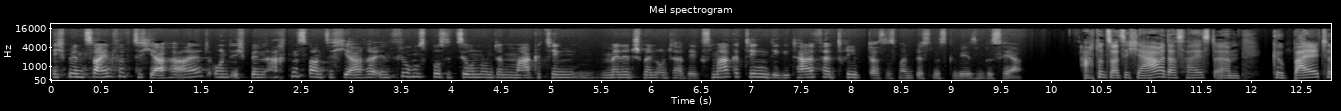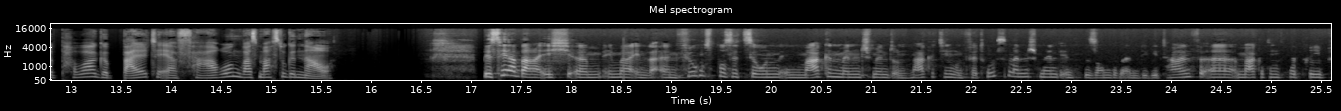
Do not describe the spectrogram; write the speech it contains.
Ich bin 52 Jahre alt und ich bin 28 Jahre in Führungspositionen und im Marketingmanagement unterwegs. Marketing, Digitalvertrieb, das ist mein Business gewesen bisher. 28 Jahre, das heißt ähm, geballte Power, geballte Erfahrung. Was machst du genau? Bisher war ich ähm, immer in, in, Führungspositionen in Markenmanagement und Marketing und Vertriebsmanagement, insbesondere im digitalen äh, Marketingvertrieb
